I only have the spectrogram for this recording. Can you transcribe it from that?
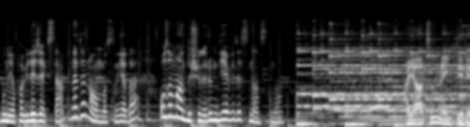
bunu yapabileceksem neden olmasın ya da o zaman düşünürüm diyebilirsin aslında. Hayatın renkleri.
